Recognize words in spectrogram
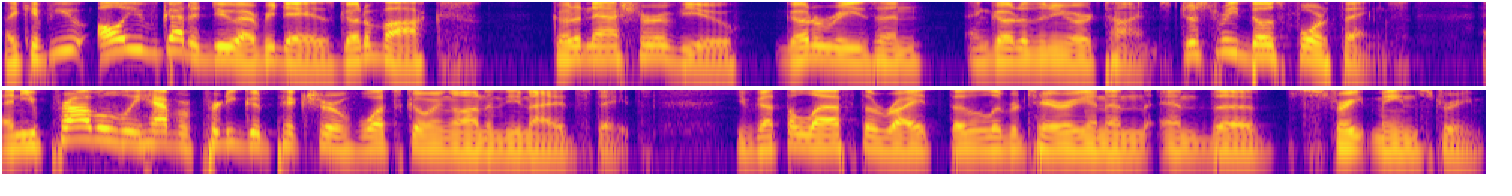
Like if you all you've got to do every day is go to Vox, go to National Review, go to Reason, and go to the New York Times. Just read those four things, and you probably have a pretty good picture of what's going on in the United States. You've got the left, the right, the libertarian, and and the straight mainstream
